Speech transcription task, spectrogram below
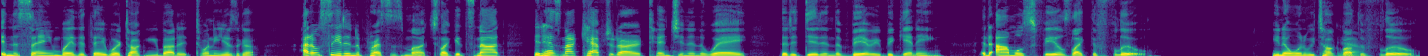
in the same way that they were talking about it 20 years ago? I don't see it in the press as much. Like it's not, it has not captured our attention in the way that it did in the very beginning. It almost feels like the flu. You know, when we talk about the flu.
